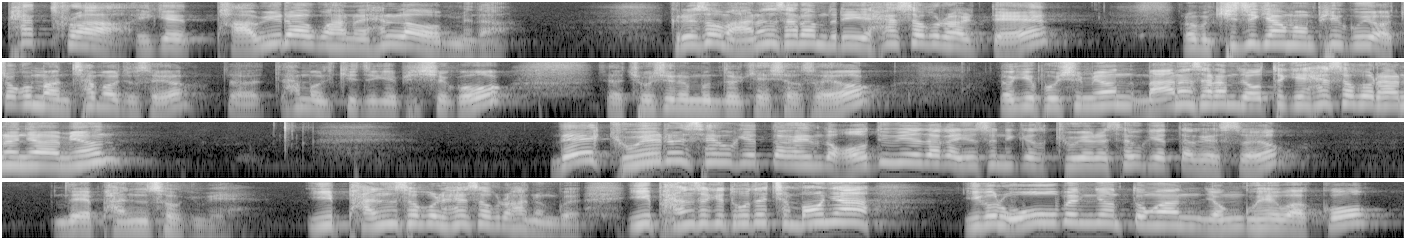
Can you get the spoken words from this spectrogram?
πέτρᾳ 이게 바위라고 하는 헬라어입니다. 그래서 많은 사람들이 해석을 할 때 여러분 기지개 한번 피고요. 조금만 참아 주세요. 자, 한번 기지개 피시고 자, 조시는 분들 계셔서요. 여기 보시면 많은 사람들이 어떻게 해석을 하느냐 하면 내 교회를 세우겠다고 했는데 어디 위에다가 예수님께서 교회를 세우겠다고 했어요? 내 반석 위에. 이 반석을 해석을 하는 거예요. 이 반석이 도대체 뭐냐? 이걸 500년 동안 연구해 왔고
